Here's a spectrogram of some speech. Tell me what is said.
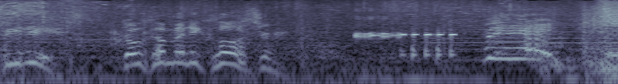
BD, don't come any closer. BD!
